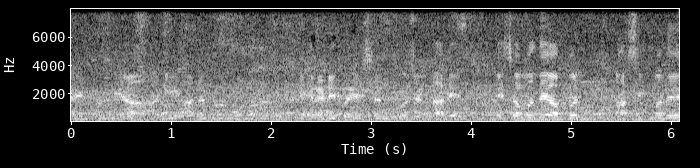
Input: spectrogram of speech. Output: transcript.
अँटोनिया आणि आनंद म्हणून एक रेडी पोझिशन प्रोजेक्ट आहे. याच्यामध्ये आपण नाशिकमध्ये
